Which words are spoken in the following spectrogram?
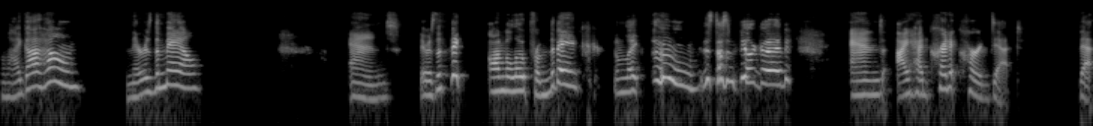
well, I got home and there was the mail. And there was a thick envelope from the bank. I'm like, ooh, this doesn't feel good. And I had credit card debt that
